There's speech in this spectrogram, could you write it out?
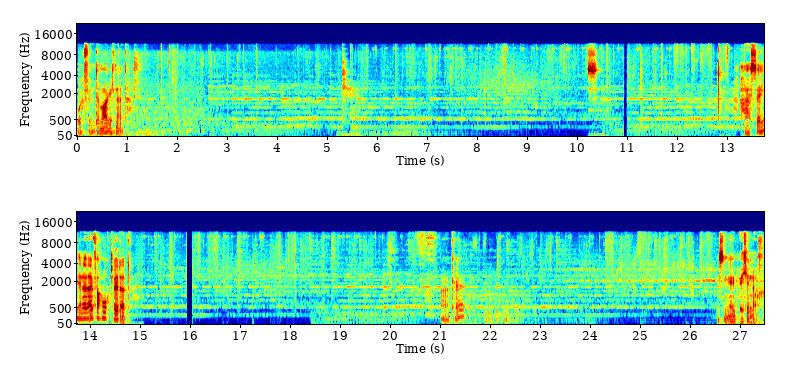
Rotflinte mag ich nicht. Hast du hier nicht einfach hochklettert? Okay. Sind irgendwelche noch.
